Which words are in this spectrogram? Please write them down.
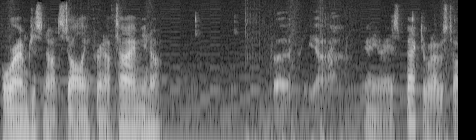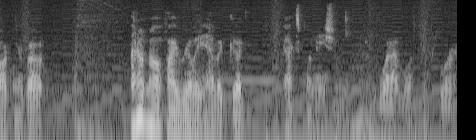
or I'm just not stalling for enough time, you know. But, yeah. Anyways, back to what I was talking about. I don't know if I really have a good explanation of what I'm looking for.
